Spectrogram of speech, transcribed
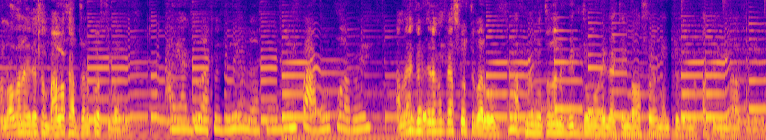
আমরা মানে এরকম ভালো কাজ যেন করতে পারি। দোয়া তো দিয়ে রাখেন আমি পারো। করো আমরা এরকম- কাজ করতে পারব। আপনার মতো যেন বৃদ্ধ মহিলা কিংবা অসহায় মানুষের জন্য পাখি কিংবা হতে পারি?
